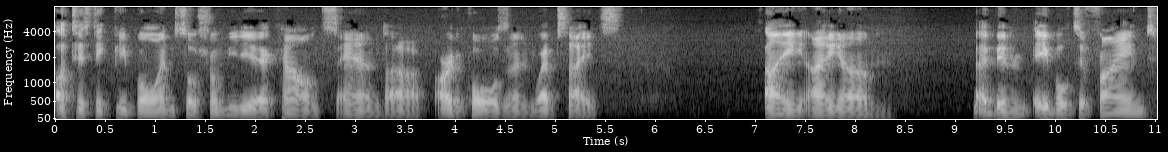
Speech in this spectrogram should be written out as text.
autistic people and social media accounts and uh, articles and websites. I I um I've been able to find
